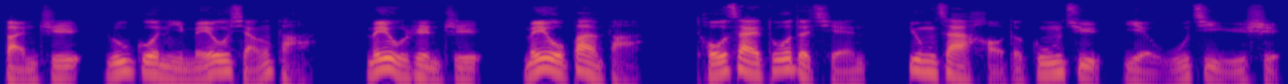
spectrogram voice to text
反之，如果你没有想法、没有认知、没有办法，投再多的钱，用再好的工具也无济于事。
